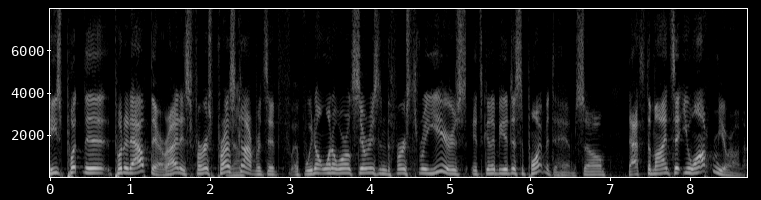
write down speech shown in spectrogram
he's put the put it out there, right? His first press conference. If if we don't win a World Series in the first three years, it's going to be a disappointment to him. So that's the mindset you want from your owner.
